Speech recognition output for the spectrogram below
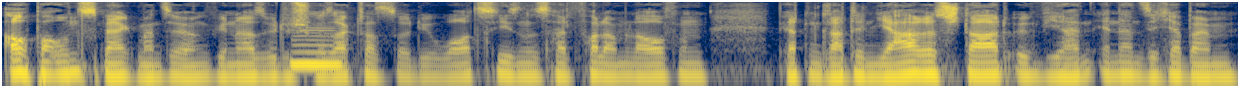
auch bei uns merkt man es ja irgendwie. Ne? Also wie du schon Mhm. gesagt hast, so die Award-Season ist halt voll am Laufen. Wir hatten gerade den Jahresstart. Irgendwie ändern sich ja beim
